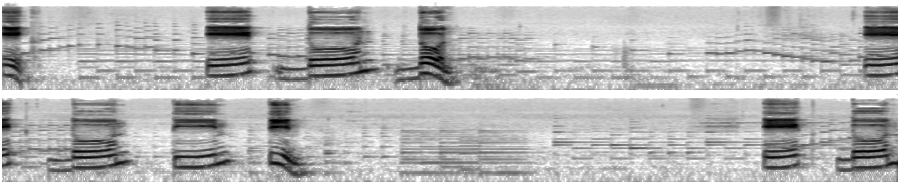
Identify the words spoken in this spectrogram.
एक. एक दोन दोन एक दोन तीन तीन एक दोन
